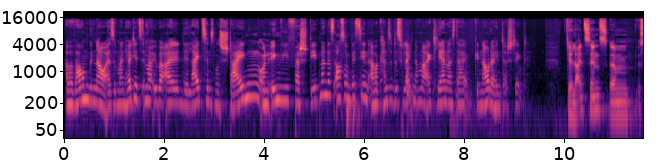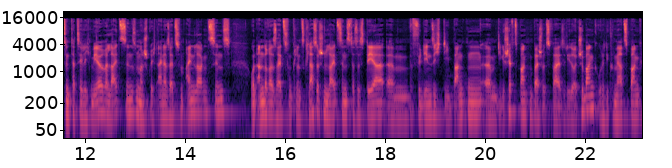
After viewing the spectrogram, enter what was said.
Aber warum genau? Also man hört jetzt immer überall, der Leitzins muss steigen und irgendwie versteht man das auch so ein bisschen. Aber kannst du das vielleicht nochmal erklären, was da genau dahinter steckt? Der Leitzins, ähm, es sind tatsächlich mehrere Leitzinsen. Man spricht einerseits vom Einlagenzins und andererseits vom ganz klassischen Leitzins. Das ist der, ähm, für den sich die Banken, ähm, die Geschäftsbanken, beispielsweise die Deutsche Bank oder die Commerzbank,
